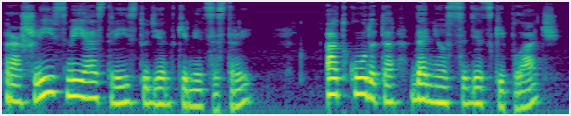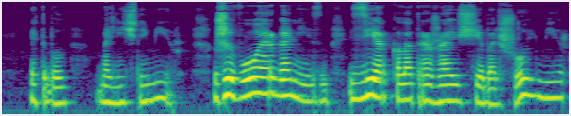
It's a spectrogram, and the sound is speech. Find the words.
Прошли, смеясь, три студентки медсестры. Откуда-то донесся детский плач. Это был больничный мир живой организм, зеркало, отражающее большой мир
